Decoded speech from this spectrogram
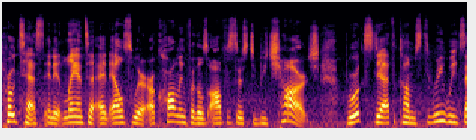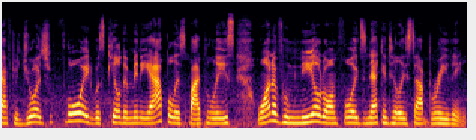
Protests in Atlanta and elsewhere are calling for those officers to be charged. Brooks' death comes three weeks after George Floyd was killed in Minneapolis by police, one of whom kneeled on Floyd's neck until he stopped breathing.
